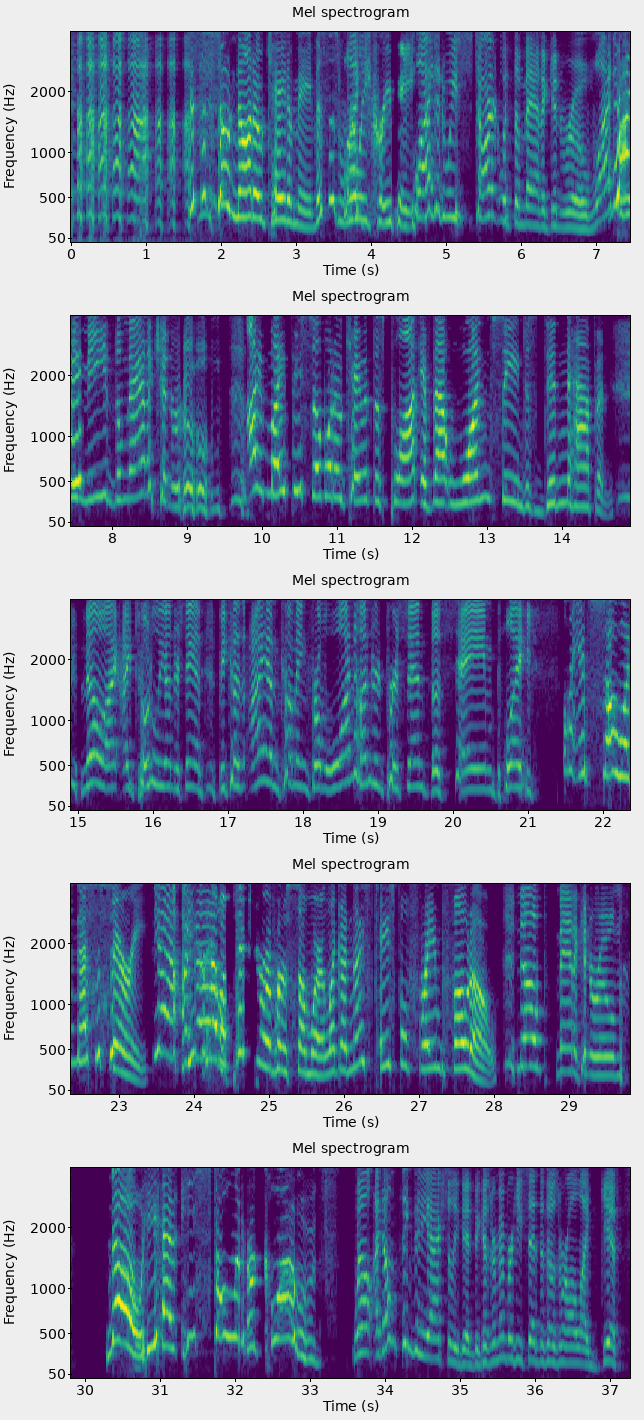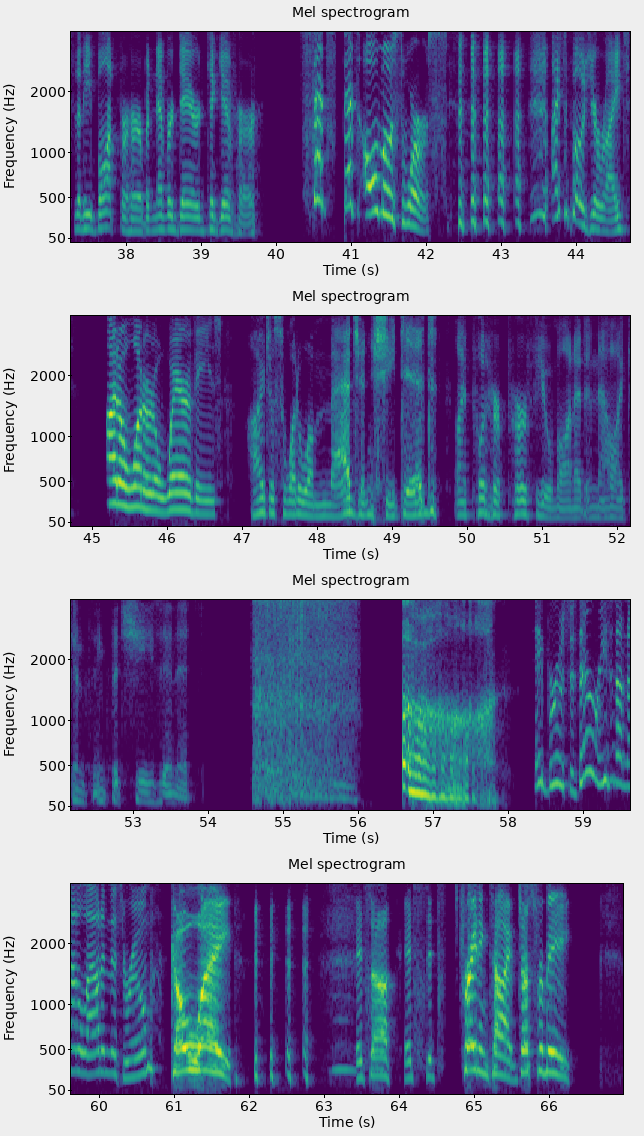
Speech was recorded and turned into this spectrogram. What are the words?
This is so not okay to me. This is really Like, creepy. Why did we start with the mannequin room? Why did Right? we need the mannequin room? I might be somewhat okay with this plot if that one scene just didn't happen. No, I, I totally understand because I am coming from 100% the same place. Like, it's so unnecessary. Yeah, I he know. could have a picture of her somewhere, like a nice, tasteful framed photo. Nope, mannequin room. No, he has he's stolen her clothes. Well, I don't think that he actually did because remember he said that those were all like gifts that he bought for her but never dared to give her. That's that's almost worse. I suppose you're right. I don't want her to wear these. I just want to imagine she did. I put her perfume on it and now I can think that she's in it. Oh, Hey, Bruce, is there a reason I'm not allowed in this room? go away. It's uh, it's it's training time just for me.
